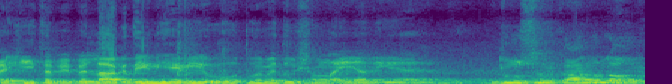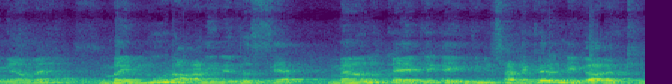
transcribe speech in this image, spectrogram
ਅਜੀ ਤਾਂ ਬੇਬੇ ਲੱਗਦੀ ਨਹੀਂ ਹੈਗੀ ਉਹ ਤੂੰ ਐਵੇਂ ਦੂਸ਼ਣ ਲਾਈ ਜਾਂਦੀ ਐ। ਦੂਸਨ ਕਾਹਨੂੰ ਲਾਉਣੀਆਂ ਮੈਂ? ਮੈਨੂੰ ਰਾਣੀ ਨੇ ਦੱਸਿਆ ਮੈਂ ਉਹਨੂੰ ਕਹਿ ਕੇ ਗਈ ਸੀ ਵੀ ਸਾਡੇ ਘਰੇ ਨਿਗਾਹ ਰੱਖੀ।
